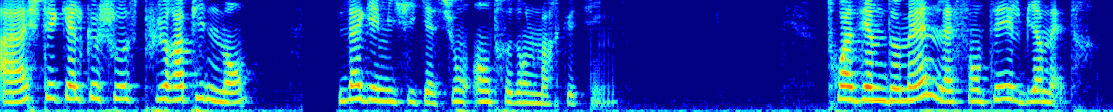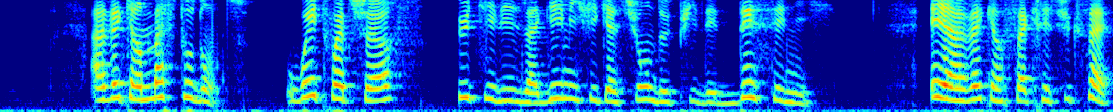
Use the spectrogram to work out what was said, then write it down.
à acheter quelque chose plus rapidement. La gamification entre dans le marketing. Troisième domaine, la santé et le bien-être avec un mastodonte. Weight Watchers utilise la gamification depuis des décennies et avec un sacré succès.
